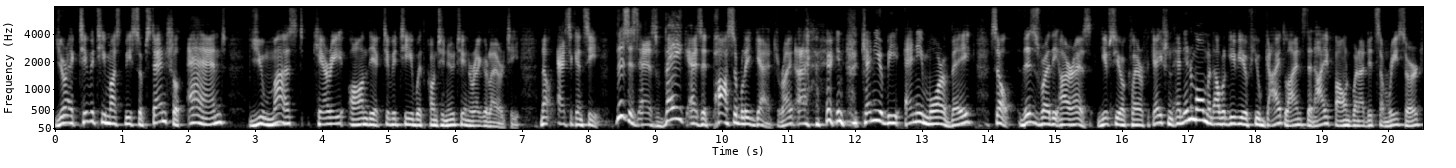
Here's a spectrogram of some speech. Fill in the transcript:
Your activity must be substantial and you must carry on the activity with continuity and regularity. Now, as you can see, this is as vague as it possibly gets, right? I mean, can you be any more vague? So, this is where the IRS gives you a clarification. And in a moment, I will give you a few guidelines that I found when I did some research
